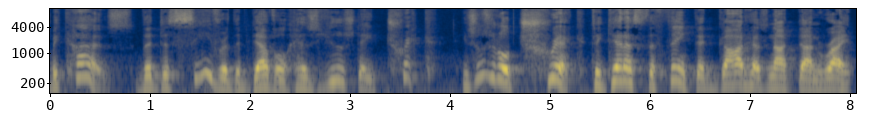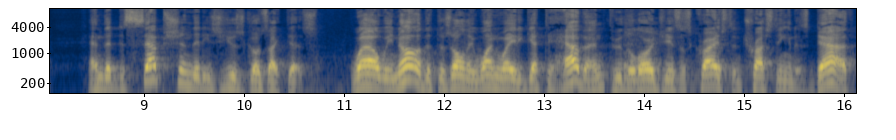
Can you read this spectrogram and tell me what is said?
Because the deceiver, the devil, has used a trick. He's used a little trick to get us to think that God has not done right. And the deception that he's used goes like this well, we know that there's only one way to get to heaven through the Lord Jesus Christ and trusting in his death.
